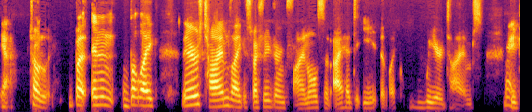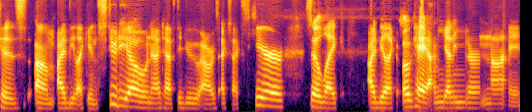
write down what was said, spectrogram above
Yeah. Totally. But and but like there's times like especially during finals that I had to eat at like weird times right. because um I'd be like in studio and I'd have to do hours XX here. So like I'd be like, okay, I'm getting dinner at nine,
